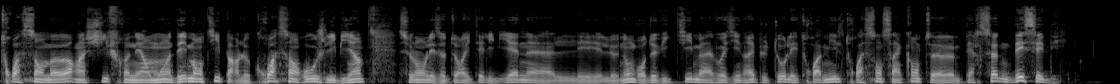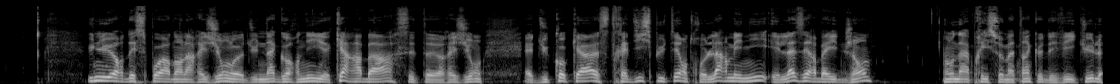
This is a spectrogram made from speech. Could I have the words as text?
300 morts, un chiffre néanmoins démenti par le Croissant Rouge libyen. Selon les autorités libyennes, le nombre de victimes avoisinerait plutôt les 3 350 personnes décédées. Une lueur d'espoir dans la région euh, du Nagorno-Karabakh, cette euh, région euh, du Caucase très disputée entre l'Arménie et l'Azerbaïdjan. On a appris ce matin que des véhicules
